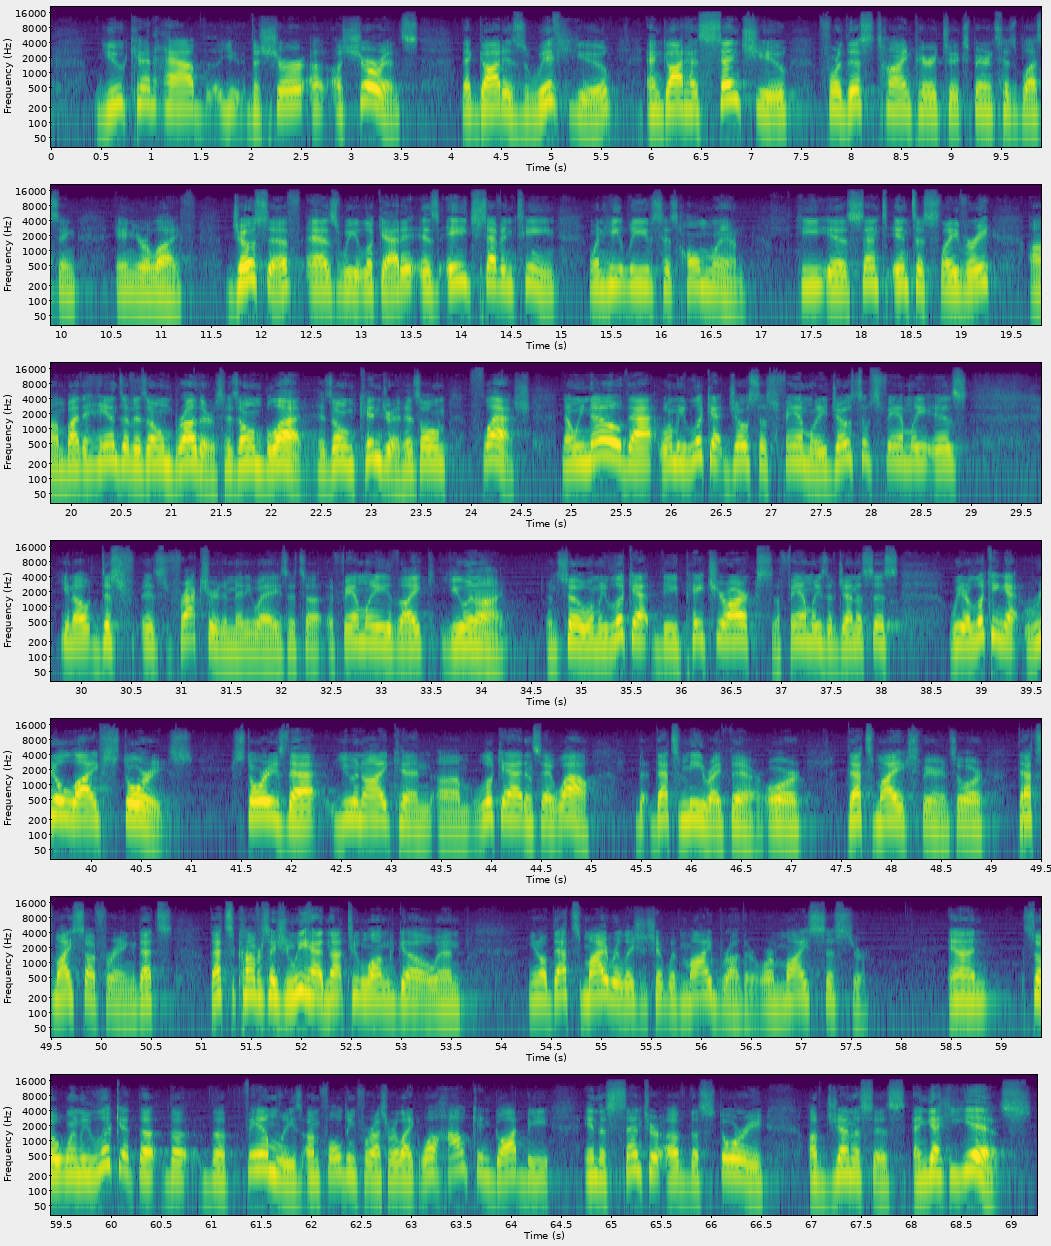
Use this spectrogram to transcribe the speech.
you can have the sure uh, assurance that God is with you and God has sent you for this time period to experience his blessing in your life. Joseph, as we look at it, is age 17 when he leaves his homeland. He is sent into slavery um, by the hands of his own brothers, his own blood, his own kindred, his own flesh. Now we know that when we look at Joseph's family, Joseph's family is, you know, dis- is fractured in many ways. It's a, a family like you and I. And so when we look at the patriarchs, the families of Genesis, we are looking at real life stories. Stories that you and I can um, look at and say, wow, th- that's me right there. Or that's my experience. Or that's my suffering. That's, that's a conversation we had not too long ago. And, you know, that's my relationship with my brother or my sister. And so when we look at the, the, the families unfolding for us, we're like, well, how can God be in the center of the story of Genesis, and yet he is.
